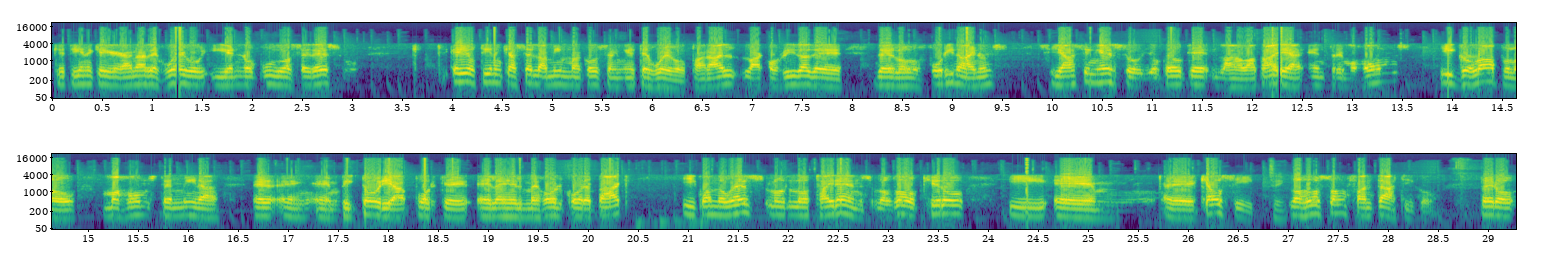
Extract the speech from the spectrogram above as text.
que tiene que ganar el juego y él no pudo hacer eso. Ellos tienen que hacer la misma cosa en este juego, parar la corrida de, de los 49ers. Si hacen eso, yo creo que la batalla entre Mahomes y Garoppolo, Mahomes termina en, en- en victoria porque él es el mejor quarterback. Y cuando ves los, los tight ends, los dos, Kittle y eh, eh, Kelsey, Sí. los dos son fantásticos. Pero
